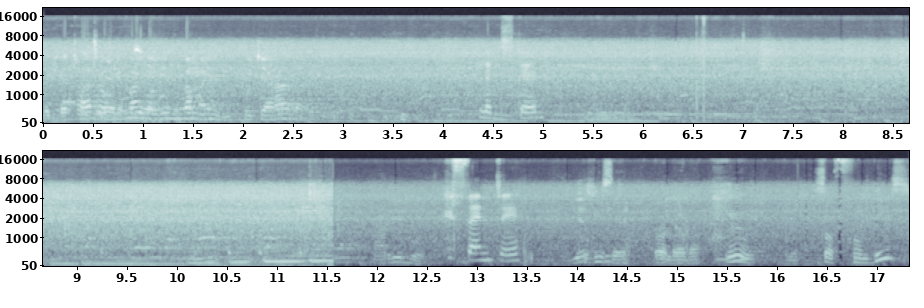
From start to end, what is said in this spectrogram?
Look the tattoo leather. vitu kama hivi kucharaza Looks good. Asante. This is a raw leather mm. so from this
